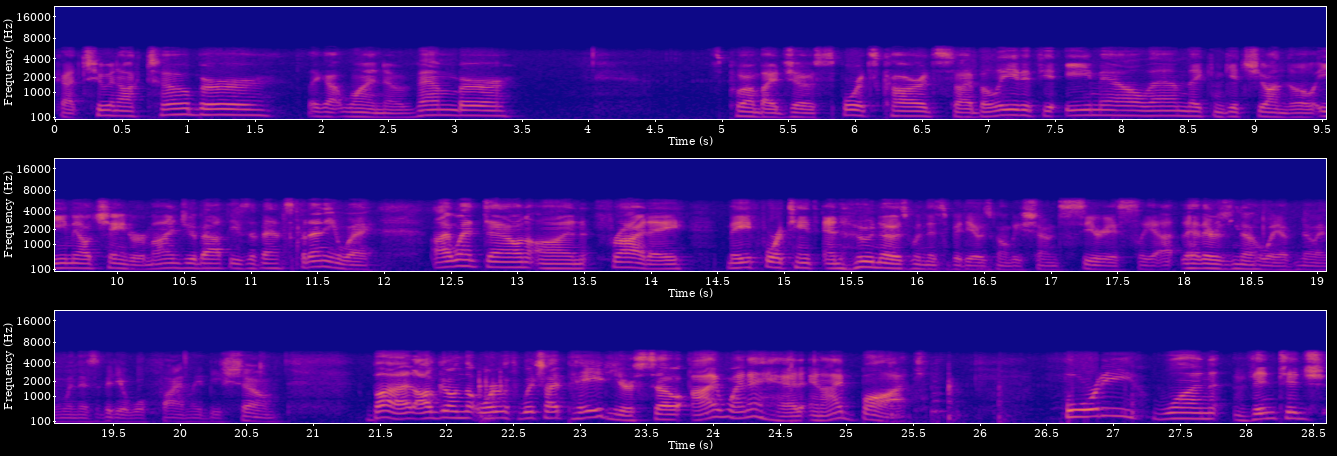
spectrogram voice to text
Got two in October. They got one in November. It's put on by Joe Sports Cards. So I believe if you email them, they can get you on the little email chain to remind you about these events. But anyway, I went down on Friday May 14th, and who knows when this video is going to be shown, seriously. Uh, I, there's no way of knowing when this video will finally be shown. But I'll go in the order with which I paid here. So I went ahead and I bought 41 vintage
